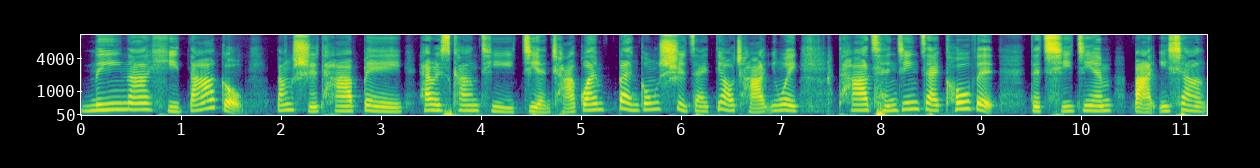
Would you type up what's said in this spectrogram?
Lina Hidalgo，当时他被 Harris County 检察官办公室在调查，因为他曾经在 COVID 的期间，把一项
